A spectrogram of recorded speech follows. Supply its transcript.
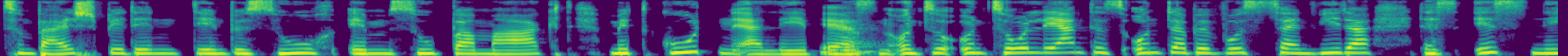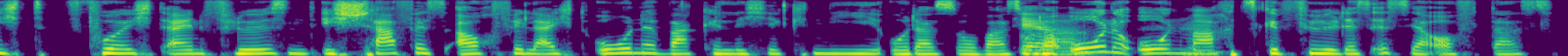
zum Beispiel den, den Besuch im Supermarkt mit guten Erlebnissen. Ja. Und, so, und so lernt das Unterbewusstsein wieder, das ist nicht furchteinflößend. Ich schaffe es auch vielleicht ohne wackelige Knie oder sowas ja. oder ohne Ohnmachtsgefühl. Das ist ja oft das.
